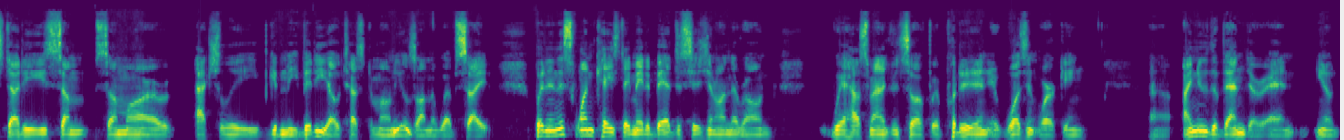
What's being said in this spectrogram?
studies. Some, some are actually giving me video testimonials on the website. But in this one case, they made a bad decision on their own warehouse management software, put it in. It wasn't working. Uh, I knew the vendor and, you know,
